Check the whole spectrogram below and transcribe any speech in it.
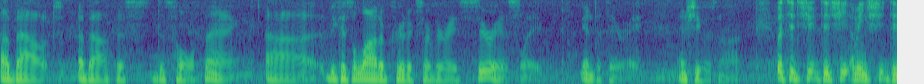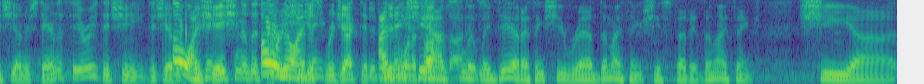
about about this this whole thing uh, because a lot of critics are very seriously into theory, and she was not. But did she? Did she? I mean, she, did she understand the theory? Did she? Did she have Oh, an think- appreciation of the theory? oh, theory? no, she I just think- rejected it I didn't think want to she talk absolutely about it. did. I think she read them. I think she studied them. I think she uh,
